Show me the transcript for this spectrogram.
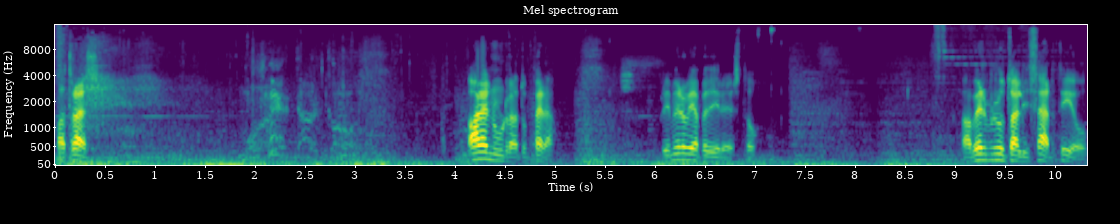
Para atrás. Ahora en un rato, espera. Primero voy a pedir esto. A ver, brutalizar, tío.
